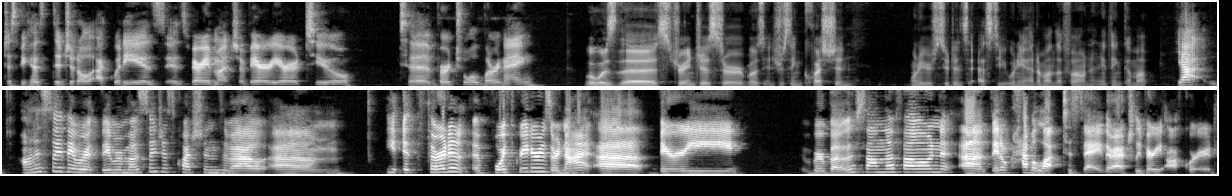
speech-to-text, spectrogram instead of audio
just because digital equity is is very much a barrier to to virtual learning. What was the strangest or most interesting question one of your students asked you when you had them on the phone? Anything come up yeah, honestly, they were they were mostly just questions about um, third and uh, fourth graders are not uh, very verbose on the phone. Um, they don't have a lot to say. They're actually very awkward,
